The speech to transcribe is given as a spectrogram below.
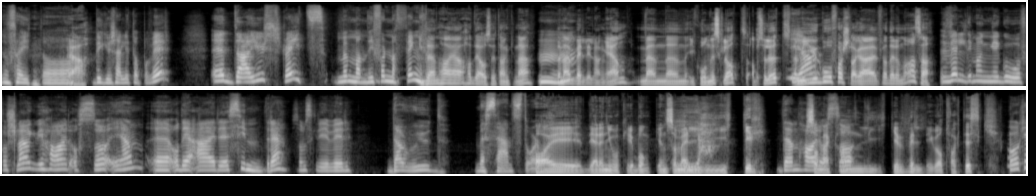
en fløyte og Ja. bygger seg litt oppover. Eh, Dire Straits med Money for Nothing. Den har jeg, hadde jeg også i tankene. Den er veldig lang igjen, men en ikonisk låt. Absolutt. Det er Mhm. Ja. mye gode forslag her fra dere nå, altså. Veldig mange gode forslag. Vi har også en, uh, og det er Sindre som skriver Darude med Sandstorm. Oi, det er en joker i bunken som jeg Ja. liker. Den har Som jeg også kan like veldig godt, faktisk. Ok,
